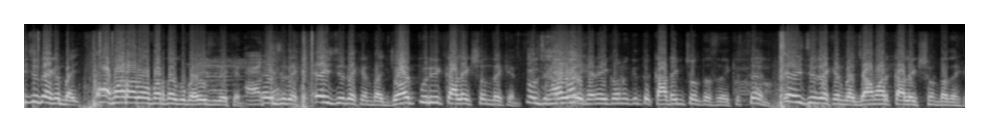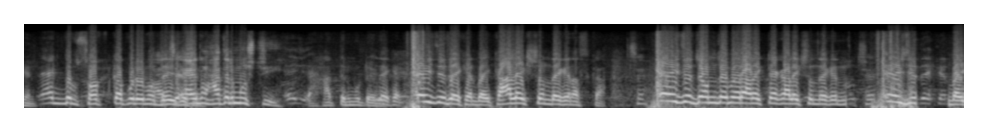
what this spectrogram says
এই যে দেখেন ভাই অফার আর অফার থাকবে ভাই এই যে দেখেন আচ্ছা। এই যে দেখেন এই যে দেখেন ভাই জয়পুরি কালেকশন দেখেন হ্যাঁ? দেখেন এখানে কিন্তু কাটিং চলতেছে দেখেন এই যে দেখেন ভাই জামার কালেকশনটা দেখেন একদম সফট কাপড়ের মধ্যে আচ্ছা, একদম হাতের মুষ্টি এই যে হাতের মুঠে দেখেন এই যে দেখেন ভাই কালেকশন দেখেন আজকে আচ্ছা। এই যে জমজমের আরেকটা কালেকশন দেখেন এই যে দেখেন ভাই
